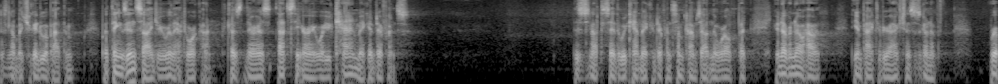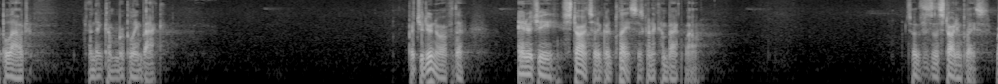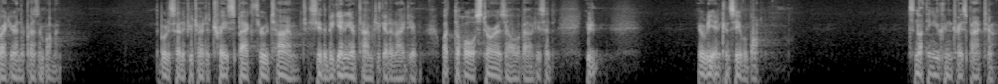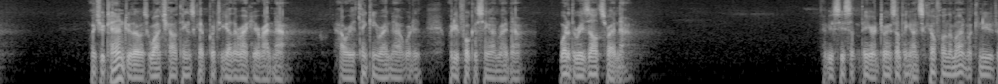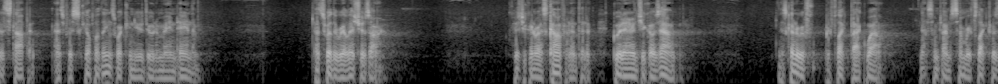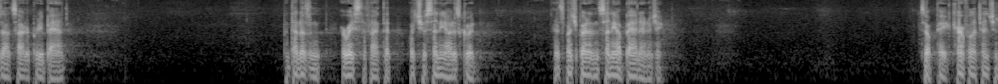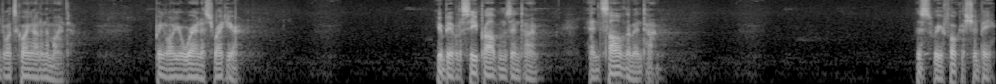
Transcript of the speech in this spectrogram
There's not much you can do about them. But things inside you really have to work on, because there is that's the area where you can make a difference. This is not to say that we can't make a difference sometimes out in the world, but you never know how the impact of your actions is going to ripple out and then come rippling back. But you do know if the energy starts at a good place, it's going to come back well. So this is the starting place, right here in the present moment. The Buddha said if you try to trace back through time, to see the beginning of time, to get an idea of what the whole story is all about, he said, it would be inconceivable. It's nothing you can trace back to. What you can do, though, is watch how things get put together right here, right now. How are you thinking right now? What are, what are you focusing on right now? What are the results right now? If you see something, you're doing something unskillful in the mind, what can you do to stop it? As for skillful things, what can you do to maintain them? That's where the real issues are. Because you can rest confident that if good energy goes out, it's going to ref reflect back well. Now sometimes some reflectors outside are pretty bad. But that doesn't erase the fact that what you're sending out is good. And it's much better than sending out bad energy. So pay careful attention to what's going on in the mind. Bring all your awareness right here. You'll be able to see problems in time and solve them in time. This is where your focus should be.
